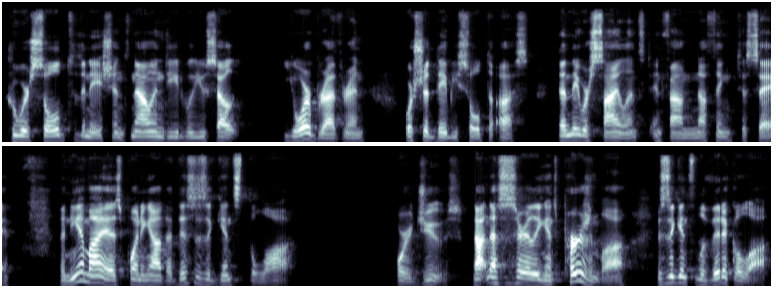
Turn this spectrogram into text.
who were sold to the nations. Now indeed, will you sell your brethren, or should they be sold to us? Then they were silenced and found nothing to say. And Nehemiah is pointing out that this is against the law for Jews, not necessarily against Persian law. This is against Levitical law.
